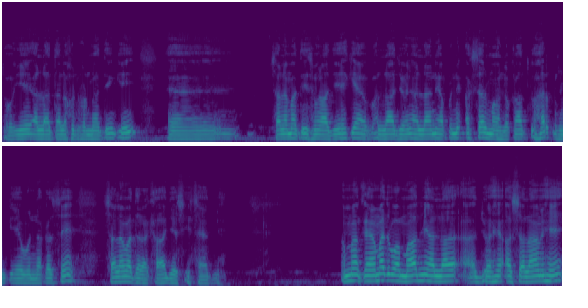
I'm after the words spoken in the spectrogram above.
تو یہ اللہ تعالیٰ خود فرماتے ہیں کہ سلامتی اس مراد یہ ہے کہ اللہ جو ہے اللہ نے اپنے اکثر معلومات کو ہر قسم کے عیب و نقص سے سلامت رکھا جیسی صحت میں۔ اما قیامت و ماد میں اللہ جو ہے السلام ہے،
